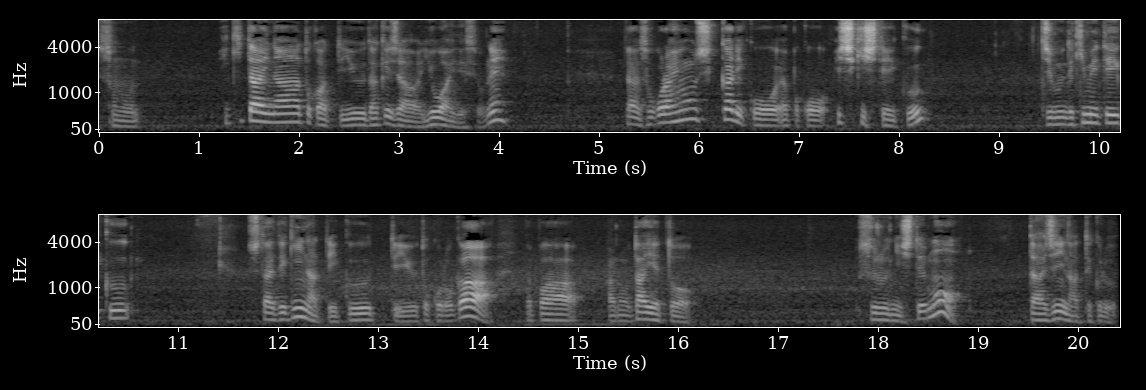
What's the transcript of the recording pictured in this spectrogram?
その行きたいなとかっていうだけじゃ弱いですよね。だからそこら辺をしっかりこうやっぱこう意識していく。自分で決めていく。主体的になっていくっていうところがやっぱあのダイエットするにしても大事になってくる。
